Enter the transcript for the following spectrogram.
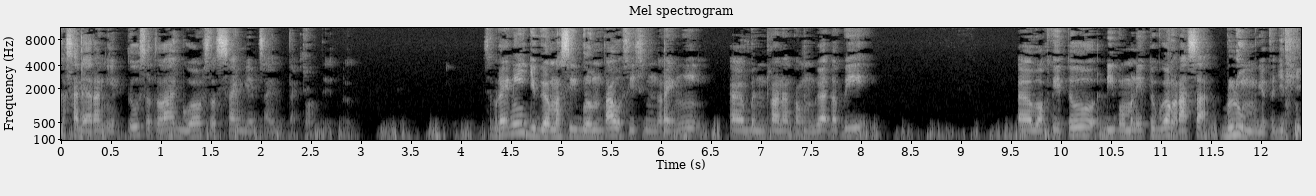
kesadaran itu setelah gue selesai biar saintek waktu itu. Sebenarnya ini juga masih belum tahu sih sebenarnya ini uh, beneran atau enggak tapi uh, waktu itu di momen itu gue ngerasa belum gitu. Jadi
